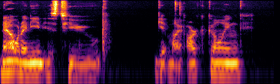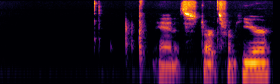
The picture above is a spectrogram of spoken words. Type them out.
now what I need is to get my arc going. And it starts from here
